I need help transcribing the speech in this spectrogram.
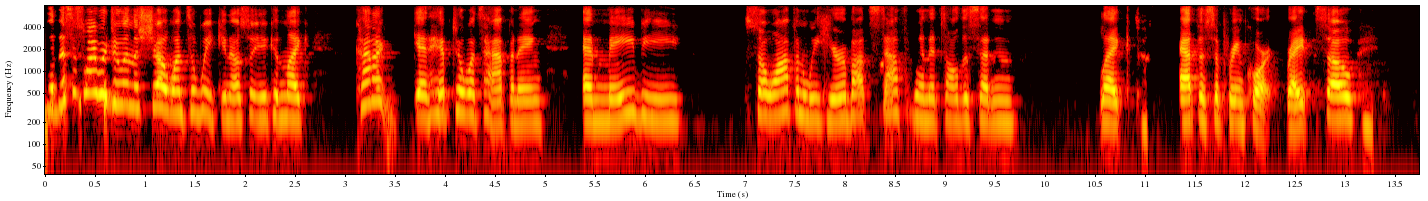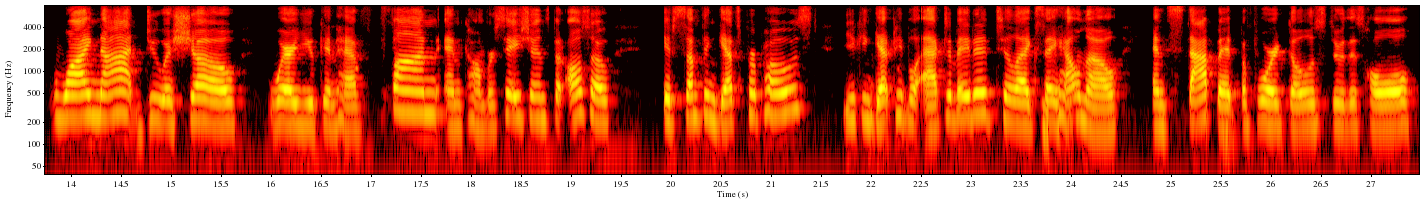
Well, this is why we're doing the show once a week, you know, so you can like kind of get hip to what's happening. And maybe so often we hear about stuff when it's all of a sudden like at the Supreme Court, right? So why not do a show where you can have fun and conversations, but also if something gets proposed, you can get people activated to like say hell no and stop it before it goes through this whole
